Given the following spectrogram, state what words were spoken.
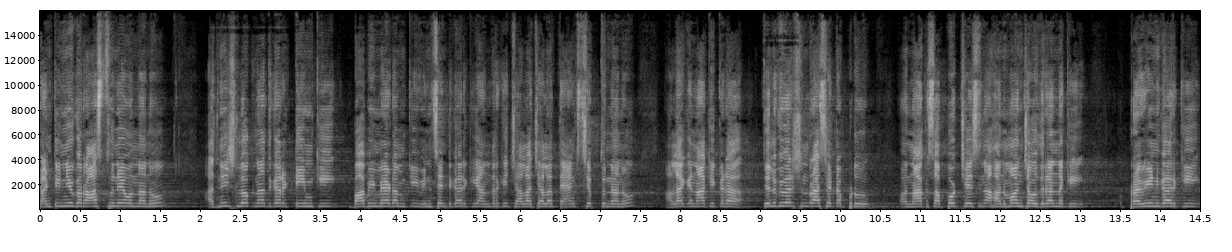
కంటిన్యూగా రాస్తూనే ఉన్నాను. అజనీష్ లోక్నాథ్ గారి టీంకి బాబీ మేడంకి విన్సెంట్ గారికి అందరికీ చాలా చాలా థ్యాంక్స్ చెప్తున్నాను. అలాగే నాకు ఇక్కడ తెలుగు వెర్షన్ రాసేటప్పుడు నాకు సపోర్ట్ చేసిన హనుమాన్ చౌదరి అన్నకి ప్రవీణ్ గారికి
